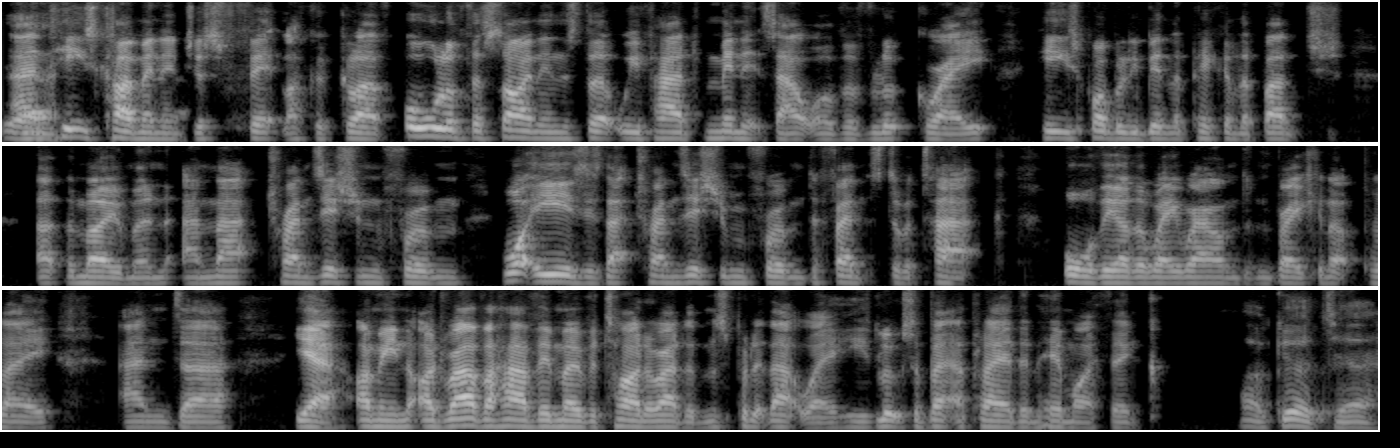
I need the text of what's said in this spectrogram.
yeah. and he's come in and just fit like a glove. All of the signings that we've had minutes out of have looked great. He's probably been the pick of the bunch at the moment, and that transition from what he is is that transition from defense to attack, or the other way around, and breaking up play. And uh, yeah, I mean, I'd rather have him over Tyler Adams. Put it that way. He looks a better player than him, I think. Oh, good. Yeah,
